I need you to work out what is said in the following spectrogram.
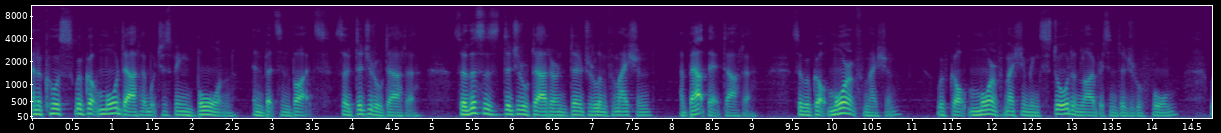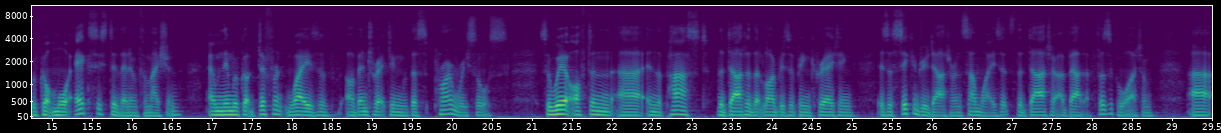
And of course, we've got more data which is being born in bits and bytes, so digital data. So this is digital data and digital information about that data. So we've got more information, we've got more information being stored in libraries in digital form, we've got more access to that information, and then we've got different ways of, of interacting with this primary source. So where often uh, in the past the data that libraries have been creating is a secondary data in some ways, it's the data about a physical item, uh,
